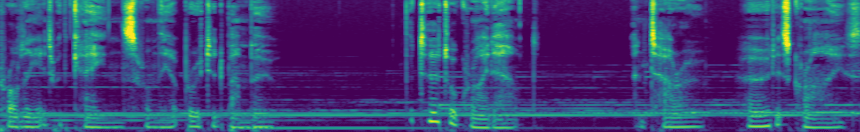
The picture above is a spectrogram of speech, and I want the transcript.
prodding it with canes from the uprooted bamboo. The turtle cried out, and Taro heard its cries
